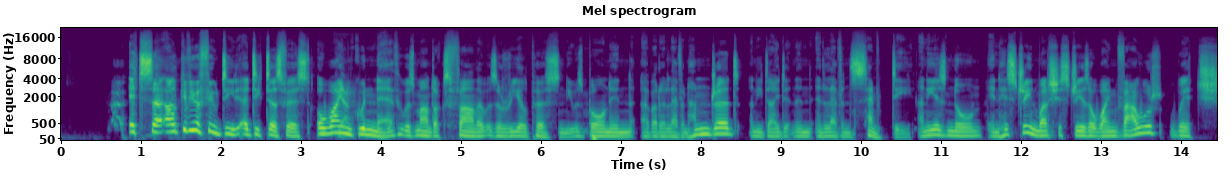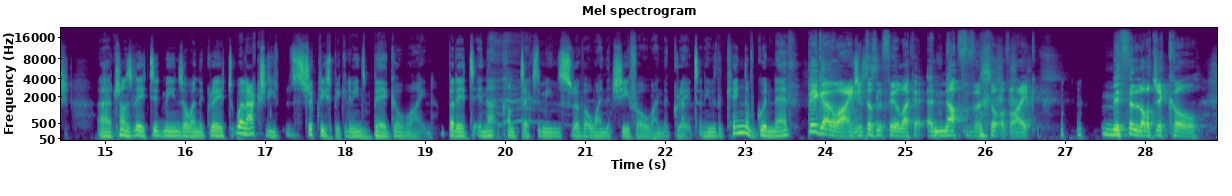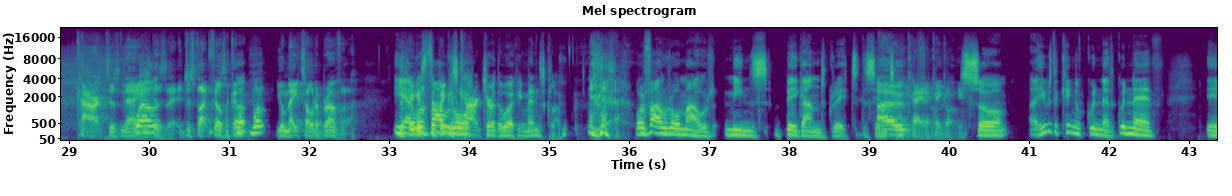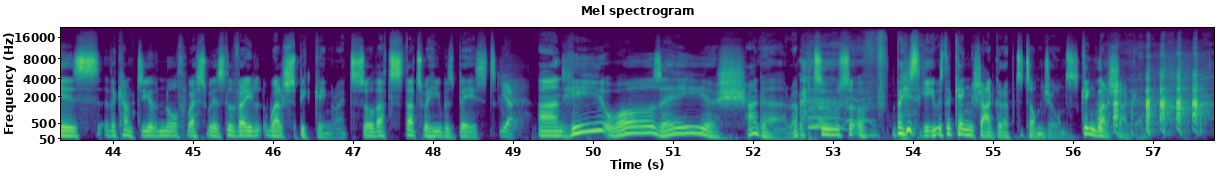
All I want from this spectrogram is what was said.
it's. Uh, I'll give you a few de- uh, details first. Owain Yeah. Gwynedd, who was Madoc's father, was a real person. He was born in about 1100 and he died in 1170. And he is known in history, in Welsh history, as Owain Fawr, which uh, translated means Owain the Great. Well, actually, strictly speaking, it means big Owain. But it in that context, it means sort of Owain the Chief or Owain the Great. And he was the king of Gwynedd. Big Owain. It doesn't feel like a, enough of a sort of like mythological character's name, Well, does it? It just like feels like a, uh, well- your mate's older brother. The yeah, biggest, well, the biggest character at the Working Men's Club. yeah. Well, Fawr or Mawr means big and great at the same time. Okay, okay, got you. So uh, he was the king of Gwynedd. Gwynedd is the county of northwest Wales, still very Welsh speaking, right? So that's that's where he was based. Yeah. And he was a shagger up to sort of basically he was the king shagger up to Tom Jones, King Welsh shagger.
